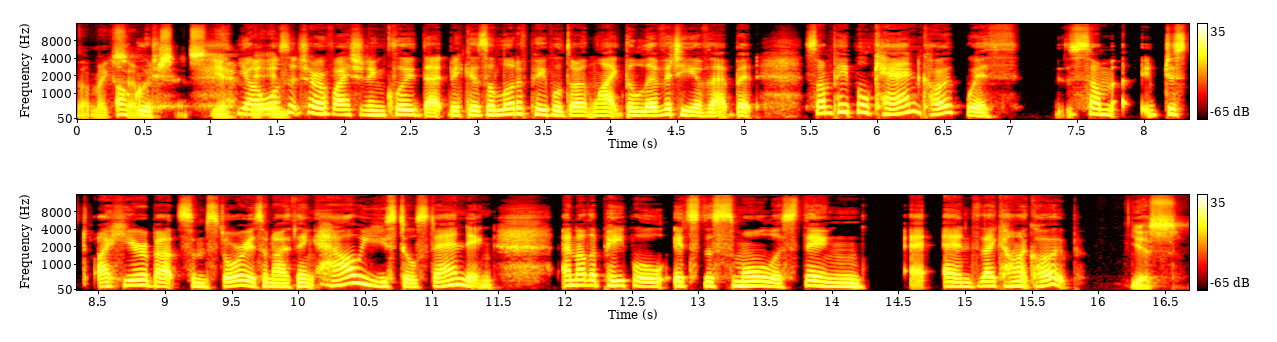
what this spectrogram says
That makes oh, so good. much sense. Yeah. Yeah, I wasn't sure if I should include that because a lot of people don't like the levity of that, but some people can cope with some just I hear about some stories and I think, how are you still standing? And other people, it's the smallest thing and they can't cope. Yes,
